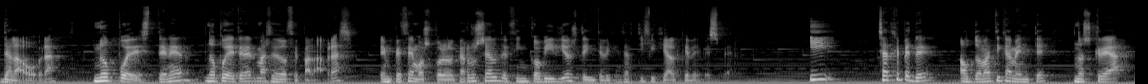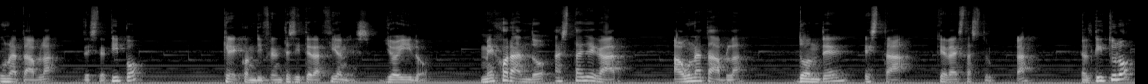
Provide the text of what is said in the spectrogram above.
de la obra. No, puedes tener, no puede tener más de 12 palabras. Empecemos por el carrusel de 5 vídeos de inteligencia artificial que debes ver. Y ChatGPT automáticamente nos crea una tabla de este tipo que con diferentes iteraciones yo he ido mejorando hasta llegar a una tabla donde está, queda esta estructura. El título,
